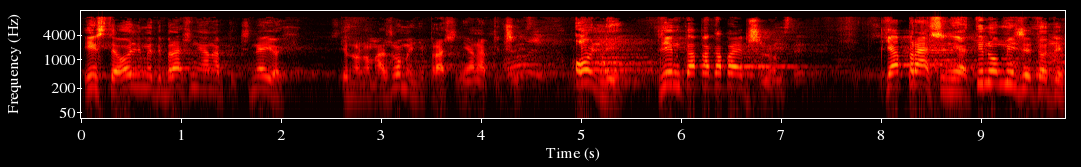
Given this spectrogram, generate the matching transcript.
Είστε όλοι με την πράσινη ανάπτυξη, ναι ή όχι; Την ονομαζόμενη πράσινη ανάπτυξη. Όλοι, πλην ΚΚΕ. Ποια πράσινη, τι νομίζετε ότι...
